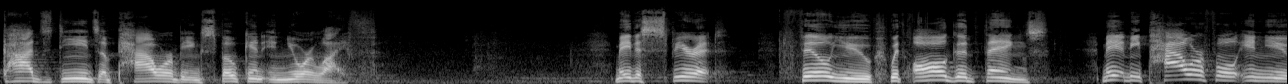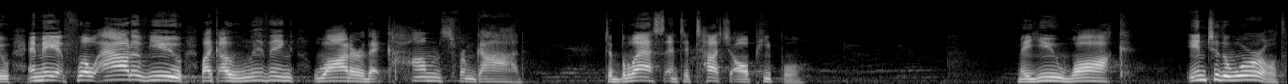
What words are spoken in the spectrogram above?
God's deeds of power being spoken in your life. May the Spirit fill you with all good things. May it be powerful in you, and may it flow out of you like a living water that comes from God to bless and to touch all people. May you walk into the world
